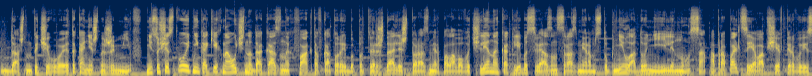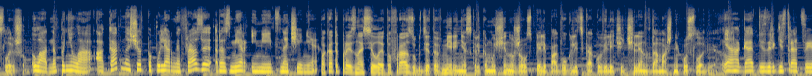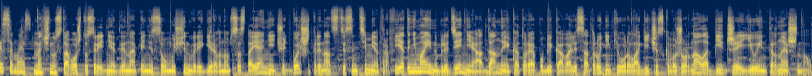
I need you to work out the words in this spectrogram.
Даш, ну ты чего? Это, конечно же, миф. Не существует никаких научно доказанных фактов, которые бы подтверждали, что размер полового члена как-либо связан с размером ступни, ладони или носа. А про пальцы я вообще впервые слышу. Ладно, поняла. А как насчет популярной фразы «размер имеет значение»? Пока ты произносила эту фразу, где-то в мире несколько мужчин уже успели погуглить, как увеличить член в домашних условиях. Ага, без регистрации смс. Начну с того, что средняя длина пениса у мужчин в эрегированном состоянии чуть больше 13 сантиметров сантиметров. И это не мои наблюдения, а данные, которые опубликовали сотрудники урологического журнала BJU International.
